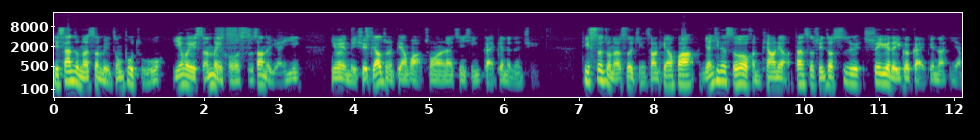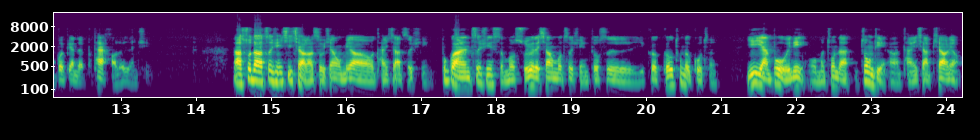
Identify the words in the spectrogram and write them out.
第三种呢是美中不足，因为审美和时尚的原因，因为美学标准的变化，从而呢进行改变的人群。第四种呢是锦上添花，年轻的时候很漂亮，但是随着岁月岁月的一个改变呢，眼部变得不太好的人群。那说到咨询技巧呢，首先我们要谈一下咨询，不管咨询什么，所有的项目咨询都是一个沟通的过程。以眼部为例，我们重点重点啊谈一下漂亮，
